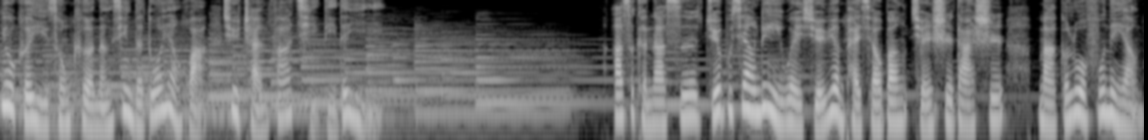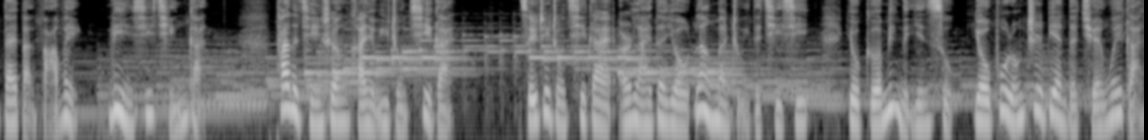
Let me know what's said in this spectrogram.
又可以从可能性的多样化去阐发启迪的意义。阿斯肯纳斯绝不像另一位学院派肖邦诠释大师马格洛夫那样呆板乏味、吝惜情感，他的琴声含有一种气概。随这种气概而来的有浪漫主义的气息，有革命的因素，有不容置辩的权威感，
